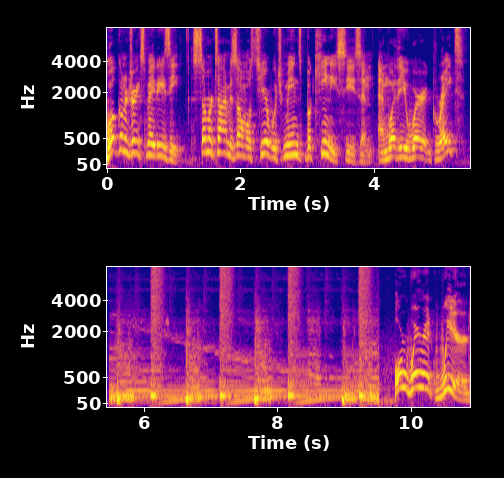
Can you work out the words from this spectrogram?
Welcome to Drinks Made Easy. Summertime is almost here, which means bikini season. And whether you wear it great, or wear it weird,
